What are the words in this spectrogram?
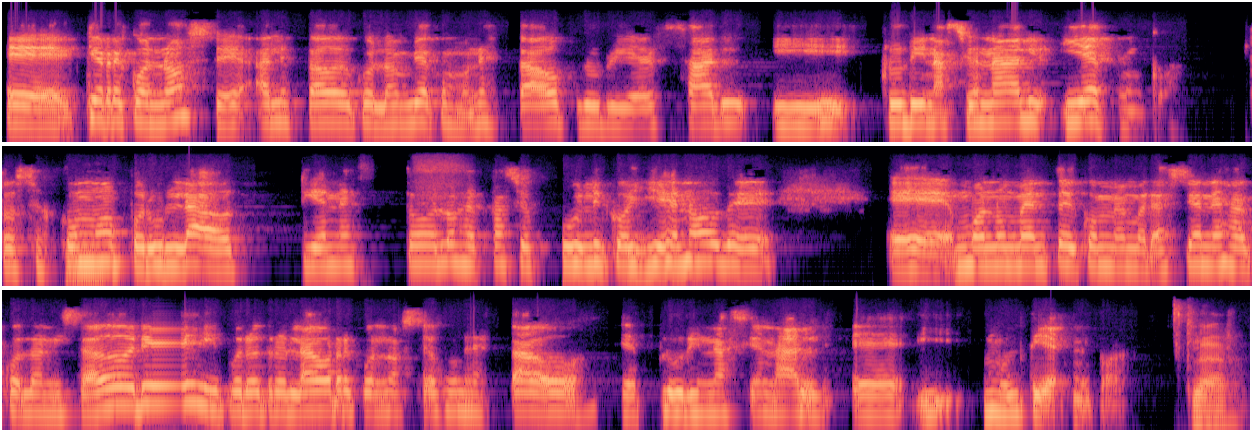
eh, que reconoce al Estado de Colombia como un Estado pluriversal y plurinacional y étnico. Entonces, como mm. por un lado tienes todos los espacios públicos llenos de eh, monumentos y conmemoraciones a colonizadores y por otro lado reconoces un Estado plurinacional y multiétnico. Claro.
